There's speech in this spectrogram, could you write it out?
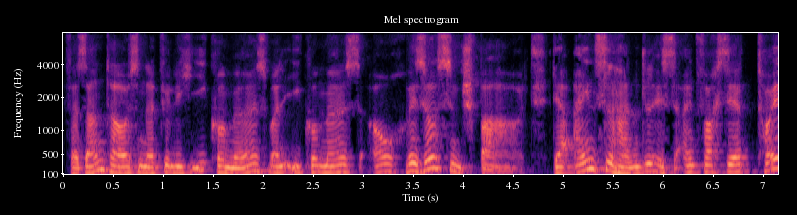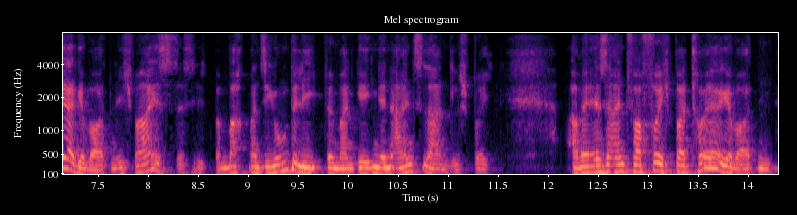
Versandhaus natürlich E-Commerce, weil E-Commerce auch Ressourcen spart. Der Einzelhandel ist einfach sehr teuer geworden. Ich weiß, das ist, macht man sich unbeliebt, wenn man gegen den Einzelhandel spricht. Aber er ist einfach furchtbar teuer geworden.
